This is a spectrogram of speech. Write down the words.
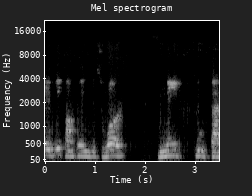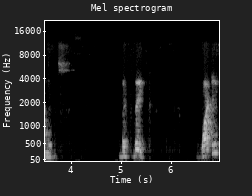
Every company in this world need to balance. But wait, what if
